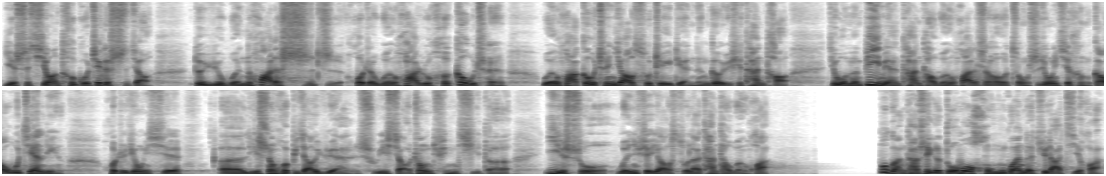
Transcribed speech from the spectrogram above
也是希望透过这个视角。对于文化的实质或者文化如何构成、文化构成要素这一点，能够有些探讨。就我们避免探讨文化的时候，总是用一些很高屋建瓴，或者用一些呃离生活比较远、属于小众群体的艺术、文学要素来探讨文化。不管它是一个多么宏观的巨大计划，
